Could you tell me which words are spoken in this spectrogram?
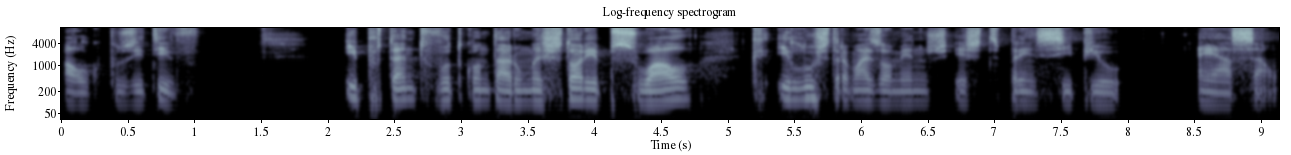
algo positivo. E portanto, vou-te contar uma história pessoal que ilustra mais ou menos este princípio em ação.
